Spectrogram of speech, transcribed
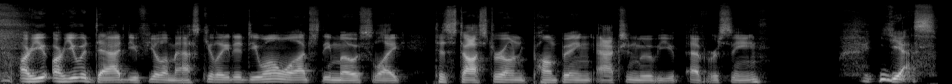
are you are you a dad? Do you feel emasculated? Do you want to watch the most like testosterone pumping action movie you've ever seen? yes.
